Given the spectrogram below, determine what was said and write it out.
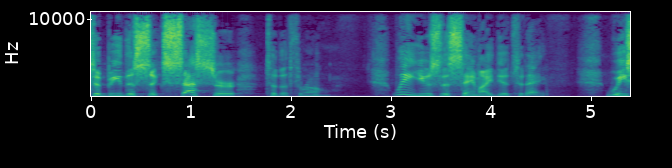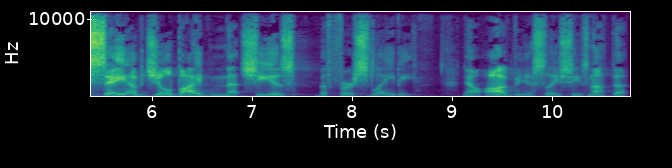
to be the successor to the throne. We use the same idea today. We say of Jill Biden that she is the first lady. Now, obviously, she's not the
